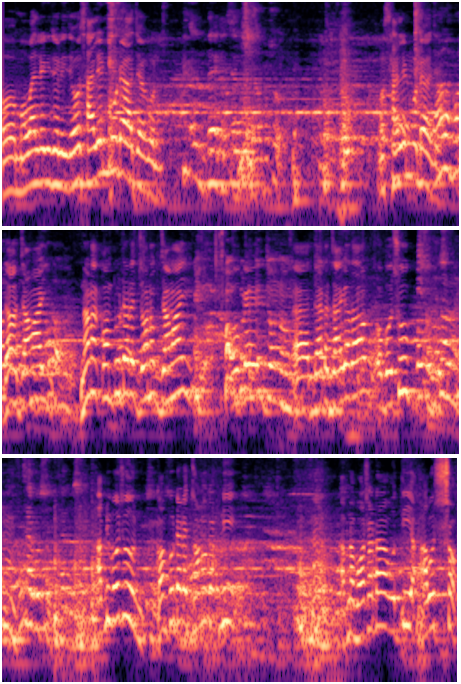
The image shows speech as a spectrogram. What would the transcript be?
ও মোবাইল রেখে চলে গেছে। ও সাইলেন্ট মোডে আছে এখন। ও সাইলেন্ট মোডে আছে। দাও জামাই। না না কম্পিউটারের জনক জামাই। ওকে একটা জায়গা দাও। ও বসুক। আপনি বসুন। কম্পিউটারের জনক আপনি। আপনার বসাটা অতি আবশ্যক।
